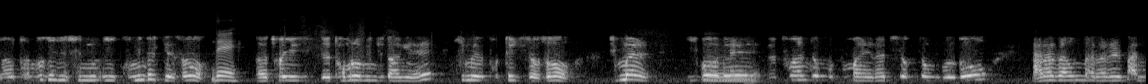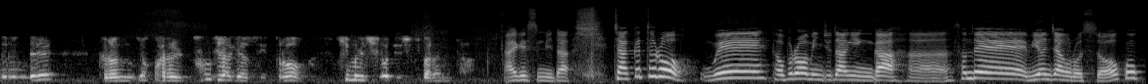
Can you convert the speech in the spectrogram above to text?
어, 전국에 계신 우리 국민들께서 네. 어, 저희 더불어민주당에 힘을 보태주셔서 정말 이번에 음. 중앙 정부뿐만 아니라 지역 정부도 나라다운 나라를 만드는데 그런 역할을 성실하게 할 수 있도록 힘을 실어주시기 바랍니다. 알겠습니다. 자, 끝으로 왜 더불어민주당인가 아, 선대위원장으로서 꼭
